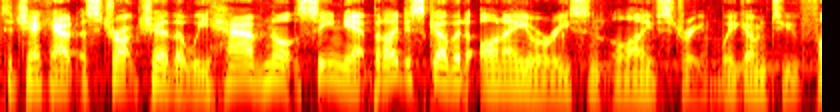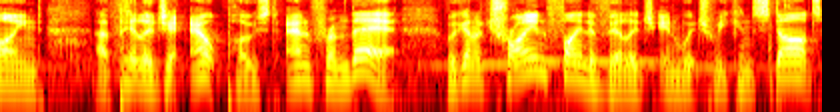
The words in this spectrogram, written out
to check out a structure that we have not seen yet, but I discovered on a recent live stream. We're going to find a pillager outpost, and from there, we're going to try and find a village in which we can start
